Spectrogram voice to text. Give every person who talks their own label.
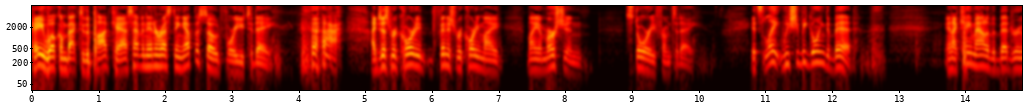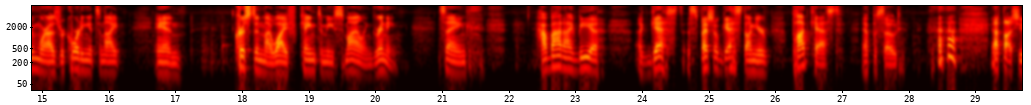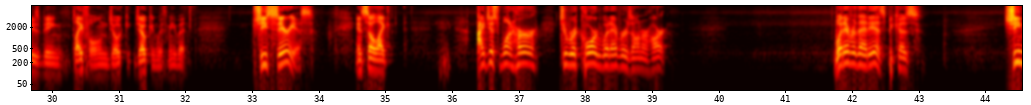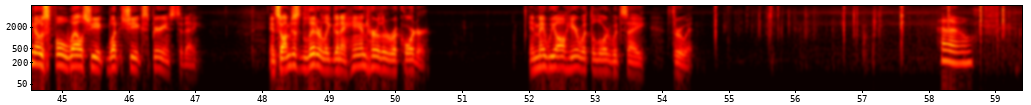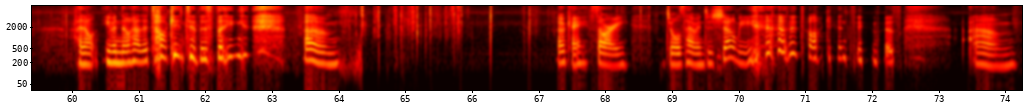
Speaker 1: Hey, welcome back to the podcast. Have an interesting episode for you today. I just recorded, finished recording my my immersion story from today. It's late. We should be going to bed. And I came out of the bedroom where I was recording it tonight, and Kristen, my wife, came to me smiling, grinning, saying, How about I be a, a guest, a special guest on your podcast episode? I thought she was being playful and joking, joking with me, but she's serious. And so, like, I just want her to record whatever is on her heart. Whatever that is, because she knows full well she what she experienced today. And so I'm just literally going to hand her the recorder. And may we all hear what the Lord would say through it.
Speaker 2: Hello. I don't even know how to talk into this thing. Um, okay, sorry. Joel's having to show me how to talk into this. Um,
